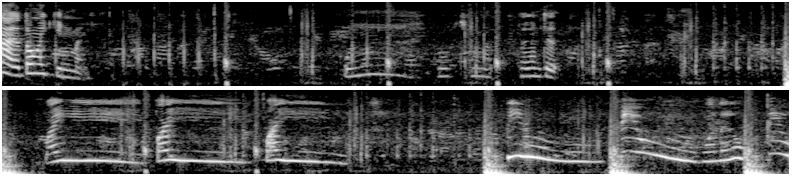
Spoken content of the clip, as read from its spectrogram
น่าจะต้องให้กินใหม่ว้ยโอ้ช่างมันไปกันเถอะ ไป ไป ไป ปิ้ว ปิ้ว มาแล้ว ปิ้ว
